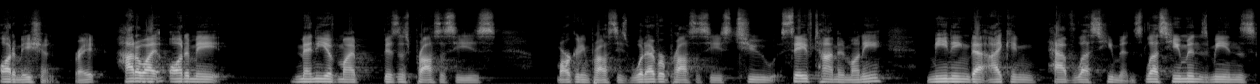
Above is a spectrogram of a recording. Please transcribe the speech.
automation, right? How do I mm-hmm. automate many of my business processes, marketing processes, whatever processes to save time and money, meaning that I can have less humans. Less humans means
